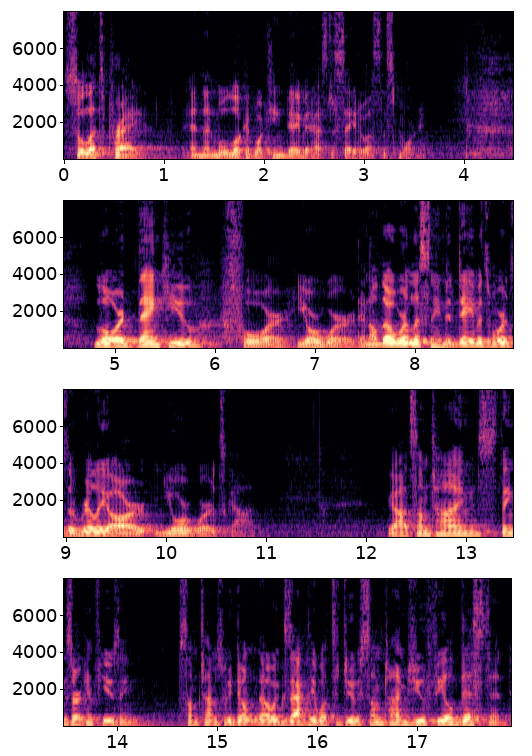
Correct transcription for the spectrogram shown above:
So let's pray and then we'll look at what King David has to say to us this morning. Lord, thank you for your word. And although we're listening to David's words, they really are your words, God. God, sometimes things are confusing. Sometimes we don't know exactly what to do. Sometimes you feel distant.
